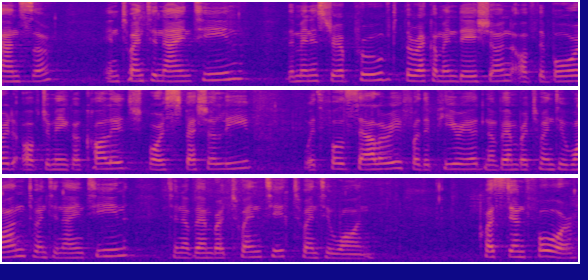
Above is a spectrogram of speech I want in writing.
Answer. In 2019, the Ministry approved the recommendation of the Board of Jamaica College for special leave with full salary for the period November 21, 2019 to November 20, 2021. Question four.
